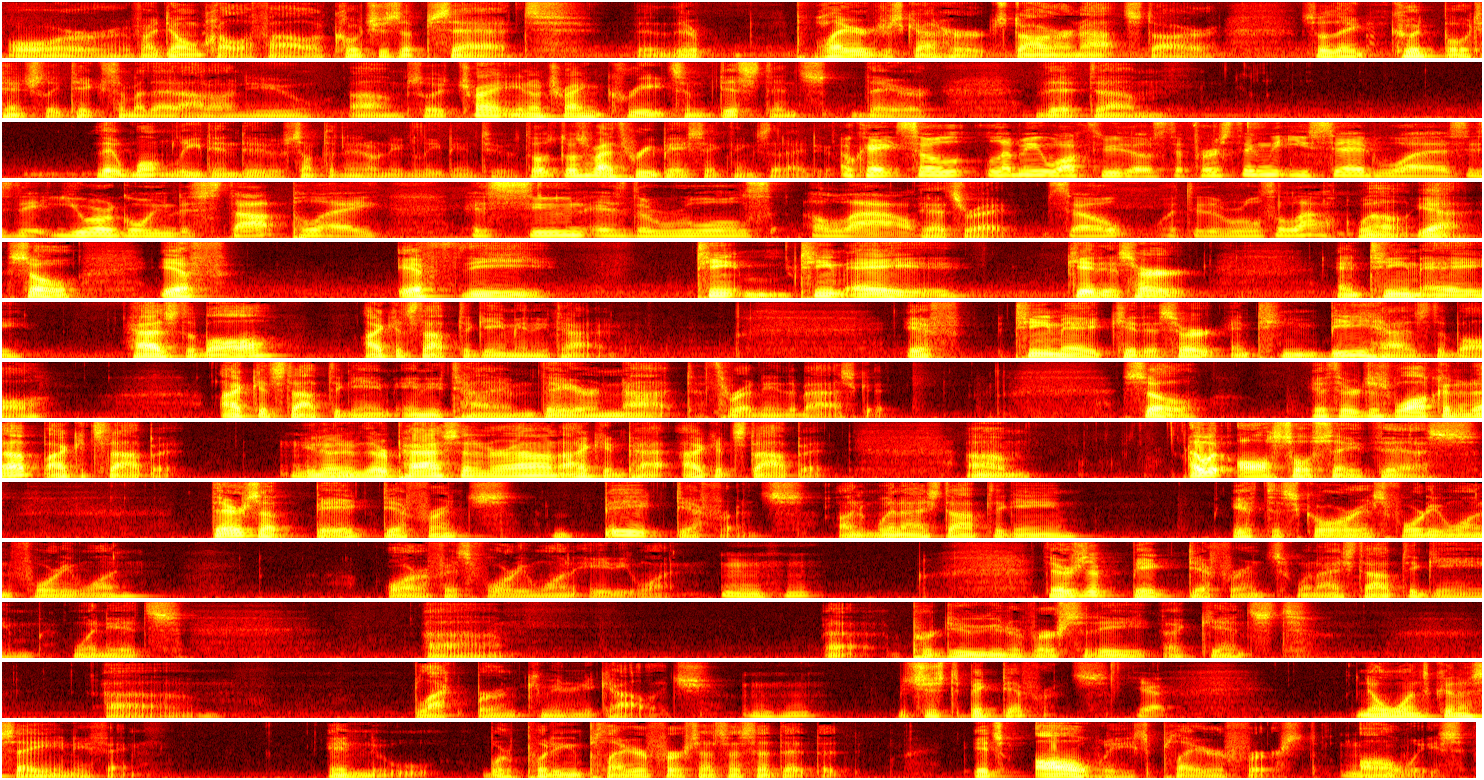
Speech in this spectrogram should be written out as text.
or if I don't call a foul, coach is upset, their player just got hurt, star or not star, so they could potentially take some of that out on you. Um, so try you know try and create some distance there that um, that won't lead into something they don't need to lead into. Those, those are my three basic things that I do. Okay, so let me walk through those. The first thing that you said was is that you are going to stop play as soon as the rules allow. That's right. So, what do the rules allow? Well, yeah. So if if the team team A kid is hurt and team A has the ball, I can stop the game anytime. If team A kid is hurt and team B has the ball, I could stop the game anytime they are not threatening the basket. So if they're just walking it up, I could stop it. You know, if they're passing it around, I can pa- I could stop it. Um, I would also say this: there's a big difference, big difference on when I stop the game, if the score is 41-41 or if it's 41-81. Mm-hmm. There's a big difference when I stop the game when it's uh, uh, Purdue University against um, Blackburn Community College. Mm-hmm. It's just a big difference. Yep. No one's going to say anything, and we're putting player first. As I said, that, that it's always player 1st always.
